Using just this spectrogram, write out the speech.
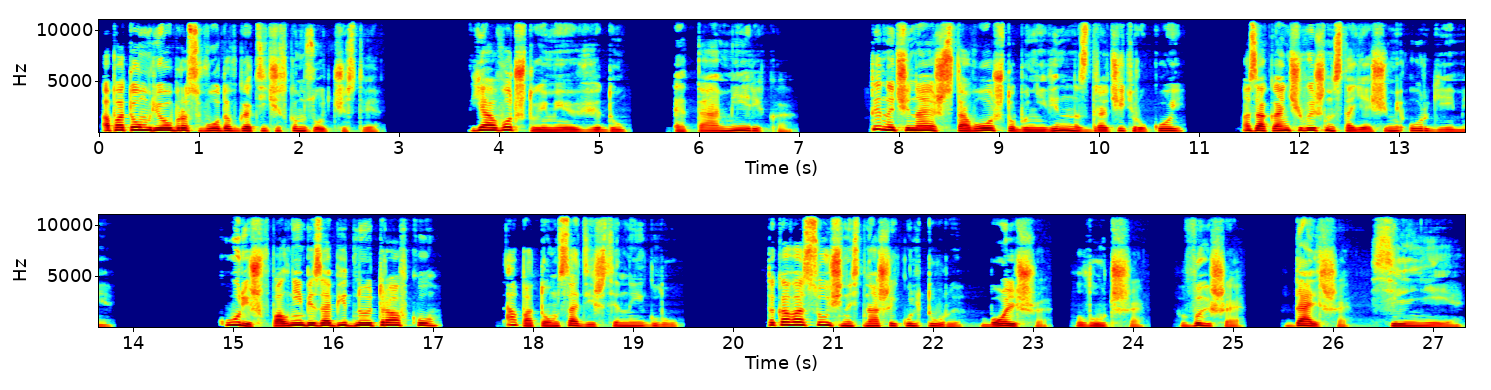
а потом ребра свода в готическом зодчестве. Я вот что имею в виду. Это Америка. Ты начинаешь с того, чтобы невинно сдрочить рукой, а заканчиваешь настоящими оргиями. Куришь вполне безобидную травку, а потом садишься на иглу. Такова сущность нашей культуры: больше, лучше, выше, дальше, сильнее.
